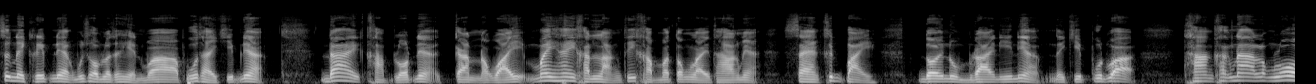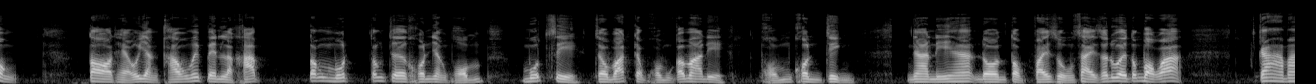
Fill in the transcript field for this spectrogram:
ซึ่งในคลิปเนี่ยคุณผู้ชมเราจะเห็นว่าผู้ถ่ายคลิปเนี่ยได้ขับรถเนี่ยกันเอาไว้ไม่ให้คันหลังที่ขับมาตรงไหลทางเนี่ยแซงขึ้นไป โดยหนุ่มรายนี้เนี่ยในคลิปพูดว่าทางข้างหน้าโล่งๆ ต่อแถวอย่างเขาไม่เป็นหรอครับ ต้องมุดต้องเจอคนอย่างผม มุดสิ จะวัดกับผมก็มาดิ ผมคนจริง งานนี้ฮะ โดนตบไฟสูงใส่ซะด้วยต้องบอกว่ากล้าม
